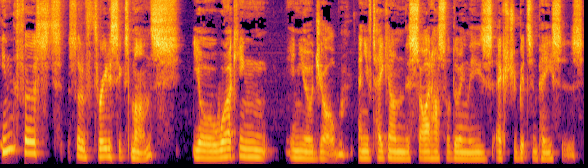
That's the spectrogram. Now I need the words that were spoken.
in the first sort of three to six months, you're working in your job and you've taken on this side hustle doing these extra bits and pieces.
